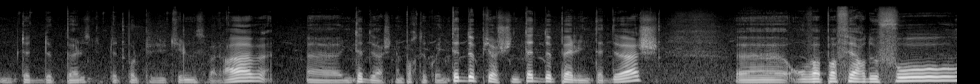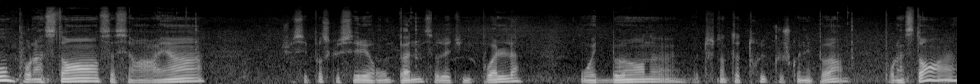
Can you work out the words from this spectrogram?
une tête de pelle, c'est peut-être pas le plus utile, mais c'est pas grave. Euh, une tête de hache, n'importe quoi. Une tête de pioche, une tête de pelle, une tête de hache. Euh, on va pas faire de faux pour l'instant, ça sert à rien. Je sais pas ce que c'est les ronds-pannes, ça doit être une poêle. Whiteboard, tout un tas de trucs que je connais pas. Pour l'instant, hein,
